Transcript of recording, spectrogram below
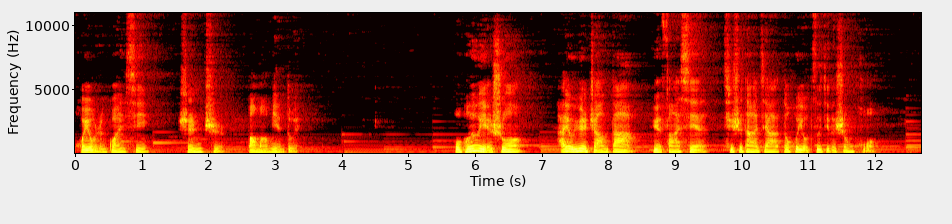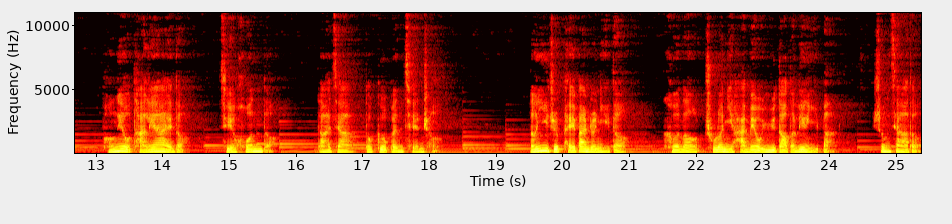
会有人关心，甚至帮忙面对。我朋友也说，还有越长大越发现，其实大家都会有自己的生活。朋友谈恋爱的，结婚的。大家都各奔前程，能一直陪伴着你的，可能除了你还没有遇到的另一半，剩下的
